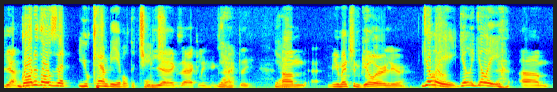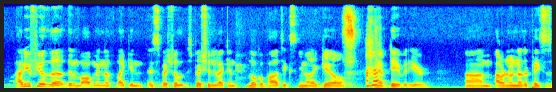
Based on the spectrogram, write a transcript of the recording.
yeah Go to those that you can be able to change. yeah exactly exactly Yeah. um you mentioned Gil earlier Gilly, Gilly, Gilly. um how do you feel the, the involvement of like in especially especially like in local politics you know like Gil Uh-huh. you have David here um I don't know in other places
